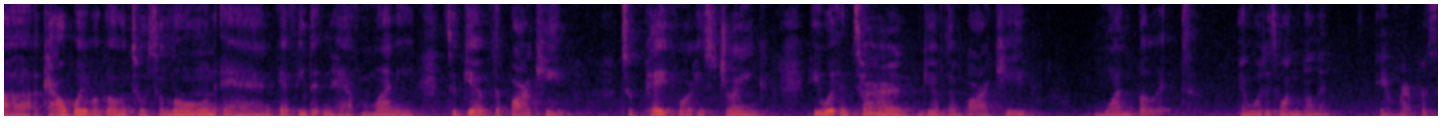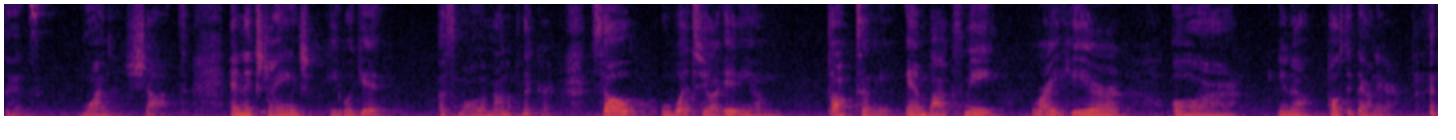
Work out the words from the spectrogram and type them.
Uh, a cowboy would go into a saloon, and if he didn't have money to give the barkeep to pay for his drink, he would in turn give the barkeep one bullet. And what is one bullet? It represents one shot. In exchange, he will get a small amount of liquor. So, what's your idiom? Talk to me. Inbox me right here or, you know, post it down there.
